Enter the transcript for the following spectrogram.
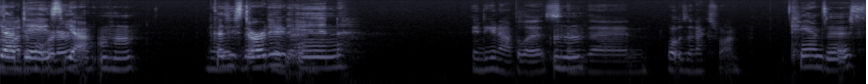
yeah, days. order? Yeah. Mm-hmm. No, Because he they're okay started in Indianapolis, Mhm. and then what was the next one? Kansas.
